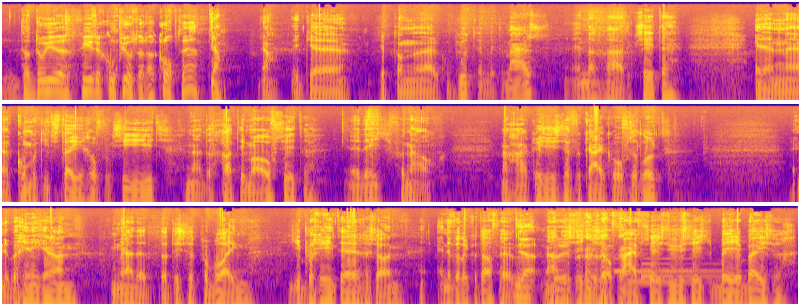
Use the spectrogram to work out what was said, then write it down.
dat doe je via de computer. Dat klopt, hè? Ja, ja. Ik, eh, ik heb dan een computer met de muis. En dan ga ik zitten. En dan kom ik iets tegen of ik zie iets. Nou, dat gaat in mijn hoofd zitten. En dan denk je van nou, dan ga ik eens even kijken of dat lukt. En dan begin ik eraan. Maar ja, dat, dat is het probleem. Je begint ergens aan en dan wil ik het af hebben. Ja, nou, dan zit je zo vijf, zes uur zit je, ben je bezig.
